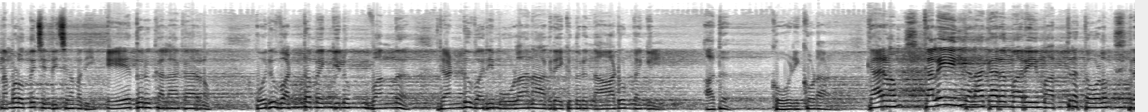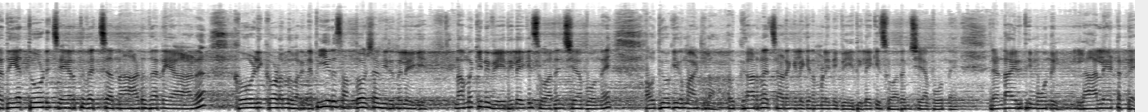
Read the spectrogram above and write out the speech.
നമ്മളൊന്ന് ചിന്തിച്ചാൽ മതി ഏതൊരു കലാകാരനും ഒരു വട്ടമെങ്കിലും വന്ന് രണ്ട് വരി മൂളാൻ ആഗ്രഹിക്കുന്ന ഒരു നാടുണ്ടെങ്കിൽ അത് കോഴിക്കോടാണ്. കാരണം കലയും കലാകാരന്മാരെയും അത്രത്തോളം ഹൃദയത്തോട് ചേർത്ത് വെച്ച നാട് തന്നെയാണ് കോഴിക്കോടെന്ന് പറയുന്നത്. അപ്പോൾ ഈ ഒരു സന്തോഷ വിരുന്നിലേക്ക് നമുക്കിനി വേദിയിലേക്ക് സ്വാഗതം ചെയ്യാൻ പോകുന്നത് ഔദ്യോഗികമായിട്ടുള്ള ഉദ്ഘാടന ചടങ്ങിലേക്ക് നമ്മൾ ഇനി വേദിയിലേക്ക് സ്വാഗതം ചെയ്യാൻ പോകുന്നത് രണ്ടായിരത്തി മൂന്നിൽ ലാലേട്ടന്റെ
